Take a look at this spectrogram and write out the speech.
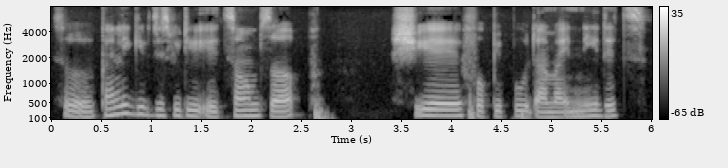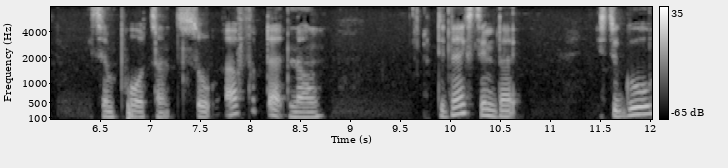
so kindly give this video a thumbs up share for people that might need it. It's important. So after that now the next thing that is to go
